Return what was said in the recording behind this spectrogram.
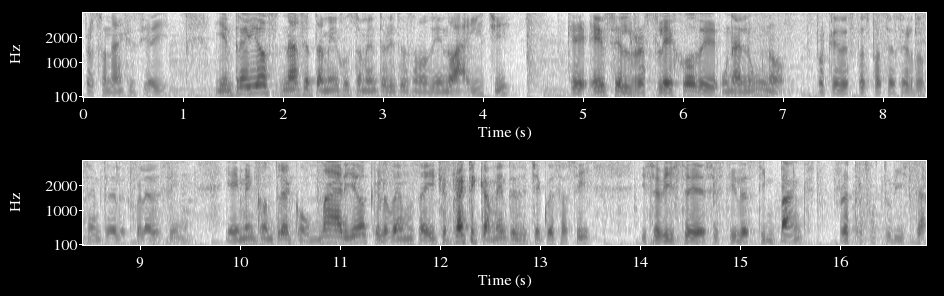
personajes y ahí. Y entre ellos nace también justamente, ahorita estamos viendo a Ichi, que es el reflejo de un alumno, porque después pasé a ser docente de la escuela de cine. Y ahí me encontré con Mario, que lo vemos ahí, que prácticamente ese checo es así, y se viste ese estilo steampunk, retrofuturista,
